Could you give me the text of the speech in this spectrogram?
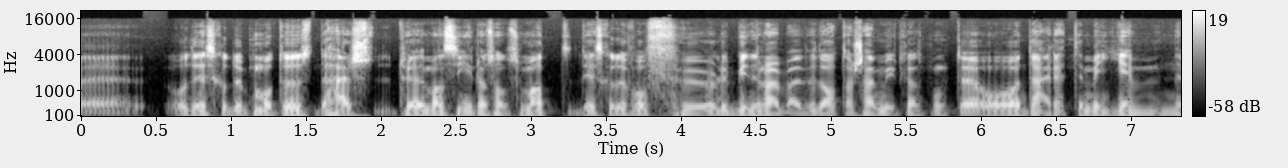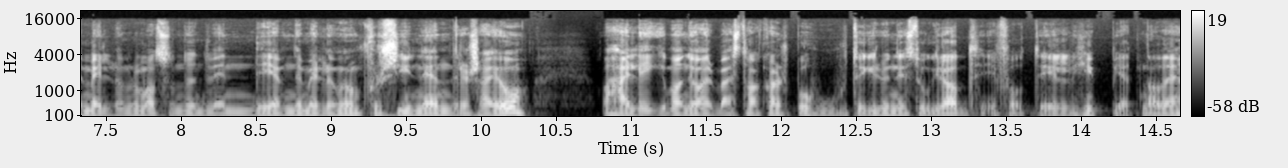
eh, Og det skal du på en måte Det her tror jeg man sier noe sånt som at det skal du få før du begynner arbeid ved dataskjerm i utgangspunktet, og deretter med jevne mellomrom, altså nødvendig jevne mellomrom, for synet endrer seg jo. Og her legger man jo arbeidstakerens behov til grunn i stor grad, i forhold til hyppigheten av det.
